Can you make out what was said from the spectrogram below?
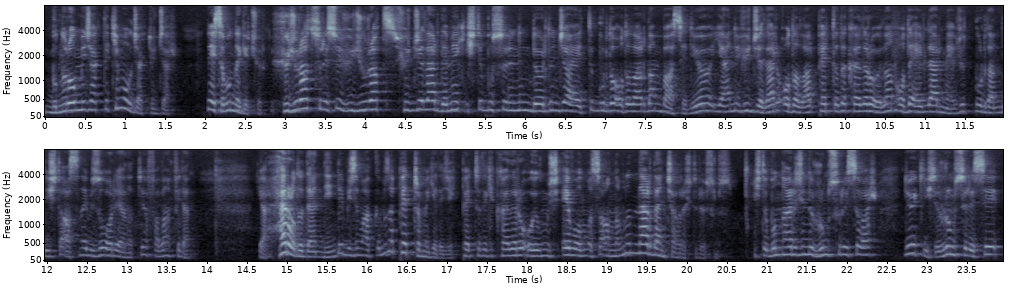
Bunlar olmayacak da kim olacak tüccar? Neyse bunu da geçiyorum. Hücurat suresi hücurat hücreler demek işte bu surenin dördüncü ayeti burada odalardan bahsediyor. Yani hücreler, odalar, Petra'da kayalara oyulan oda evler mevcut. Buradan da işte aslında bizi oraya anlatıyor falan filan. Ya her oda dendiğinde bizim aklımıza Petra mı gelecek? Petra'daki kayalara oyulmuş ev olması anlamını nereden çağrıştırıyorsunuz? İşte bunun haricinde Rum suresi var. Diyor ki işte Rum suresi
